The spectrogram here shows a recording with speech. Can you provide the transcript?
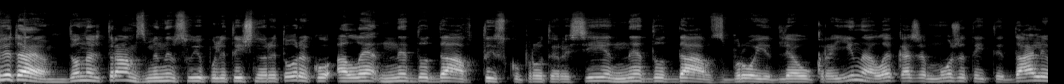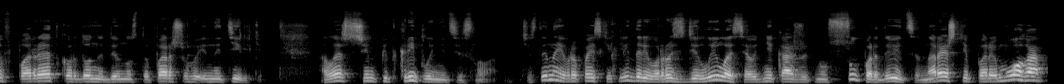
вітаю! Дональд Трамп змінив свою політичну риторику, але не додав тиску проти Росії, не додав зброї для України, але каже, можете йти далі вперед, кордони 91-го і не тільки. Але ж чим підкріплені ці слова? Частина європейських лідерів розділилася. Одні кажуть: ну супер, дивіться, нарешті перемога.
